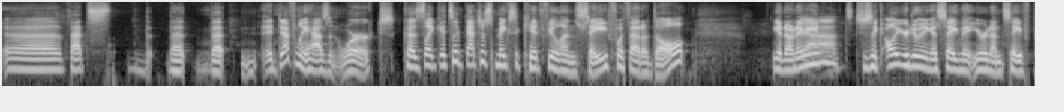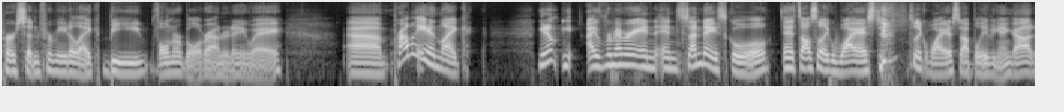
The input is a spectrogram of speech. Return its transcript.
uh, that's th- that that it definitely hasn't worked because like it's like that just makes a kid feel unsafe with that adult. You know what I Yeah. mean? It's just like all you're doing is saying that you're an unsafe person for me to like be vulnerable around it anyway. Um, probably in like you know, I remember in, in Sunday school, and it's also like why I st- it's like why I stopped believing in God.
